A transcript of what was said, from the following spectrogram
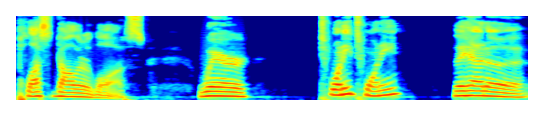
plus dollar loss. Where 2020, they had a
